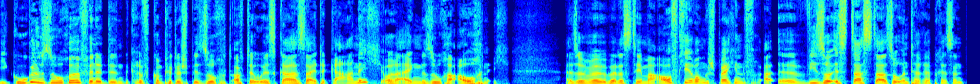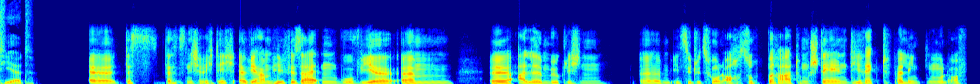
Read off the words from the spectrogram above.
Die Google-Suche findet den Begriff Computerspielsucht auf der USK-Seite gar nicht, eure eigene Suche auch nicht. Also wenn wir über das Thema Aufklärung sprechen, äh, wieso ist das da so unterrepräsentiert? Äh, das, das ist nicht richtig. Äh, wir haben Hilfeseiten, wo wir ähm, äh, alle möglichen äh, Institutionen, auch Suchtberatungsstellen direkt verlinken und auf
